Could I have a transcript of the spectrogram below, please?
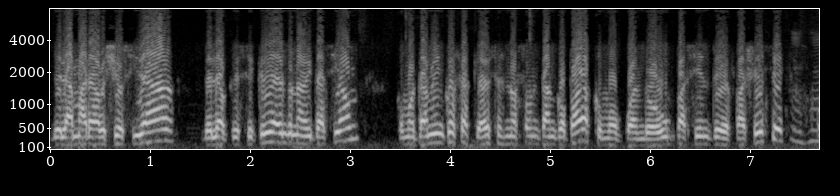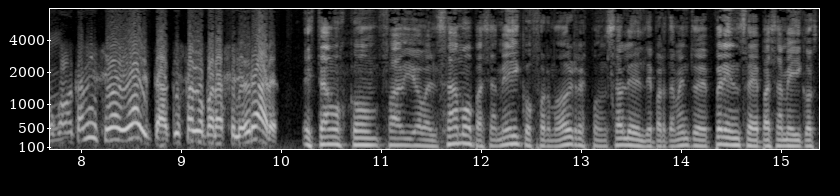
de la maravillosidad de lo que se crea dentro de una habitación, como también cosas que a veces no son tan copadas, como cuando un paciente fallece, o cuando también se va de alta, que es algo para celebrar. Estamos con Fabio Balsamo, payamédico, formador y responsable del departamento de prensa de payamédicos.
